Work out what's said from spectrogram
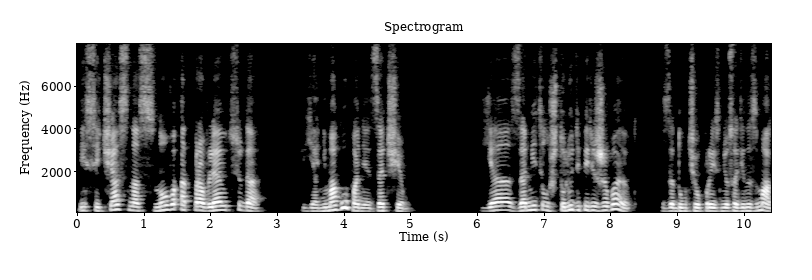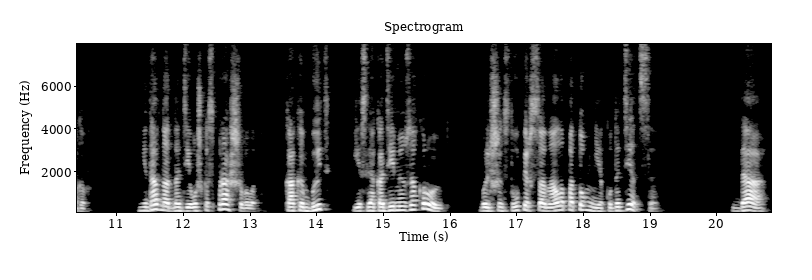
И сейчас нас снова отправляют сюда. Я не могу понять, зачем. Я заметил, что люди переживают, задумчиво произнес один из магов. Недавно одна девушка спрашивала, как им быть, если академию закроют. Большинству персонала потом некуда деться. Да,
